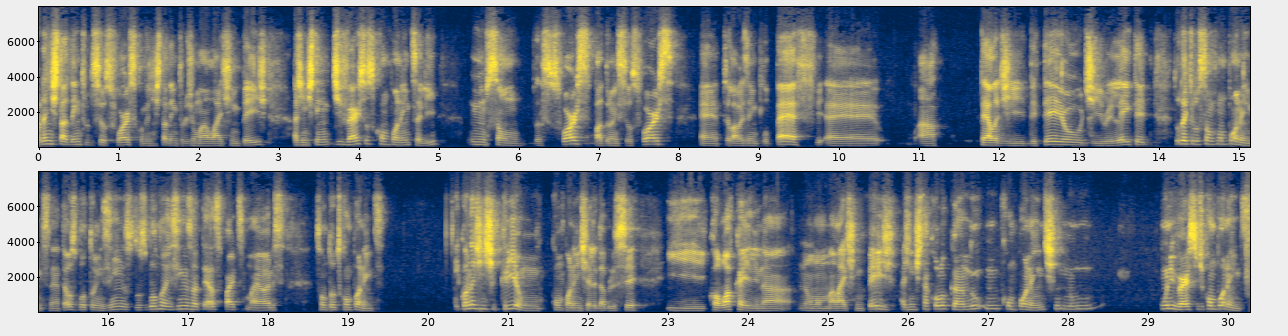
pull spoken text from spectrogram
quando a gente está dentro do Salesforce, quando a gente está dentro de uma Lightning Page, a gente tem diversos componentes ali. Um são da Salesforce, padrões Salesforce, é, sei lá, o exemplo Path, é, a tela de detail, de related, tudo aquilo são componentes, né? Até os botõezinhos, dos botõezinhos até as partes maiores, são todos componentes. E quando a gente cria um componente LWC e coloca ele na numa Lightning Page, a gente está colocando um componente num universo de componentes.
